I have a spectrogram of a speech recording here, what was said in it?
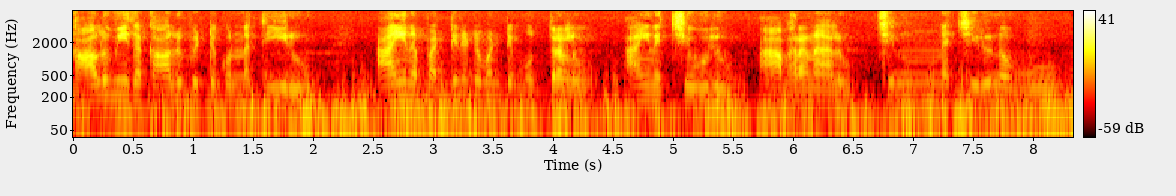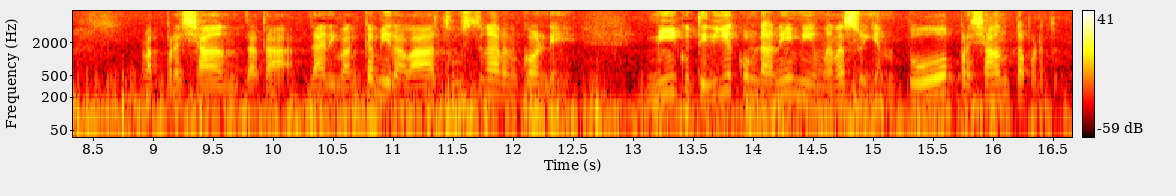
కాలు మీద కాలు పెట్టుకున్న తీరు ఆయన పట్టినటువంటి ముద్రలు ఆయన చెవులు ఆభరణాలు చిన్న చిరునవ్వు ఆ ప్రశాంతత దాని వంక మీరు అలా చూస్తున్నారనుకోండి మీకు తెలియకుండానే మీ మనస్సు ఎంతో ప్రశాంతపడుతుంది.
